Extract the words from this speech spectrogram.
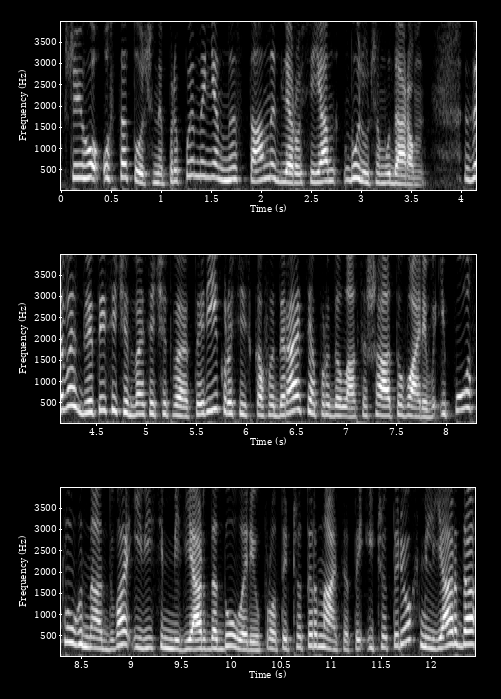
що його остаточне припинення не стане для росіян болючим ударом. За весь 2024 рік Російська Федерація продала США товарів і послуг на 2,8 мільярда доларів проти 14,4 мільярда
